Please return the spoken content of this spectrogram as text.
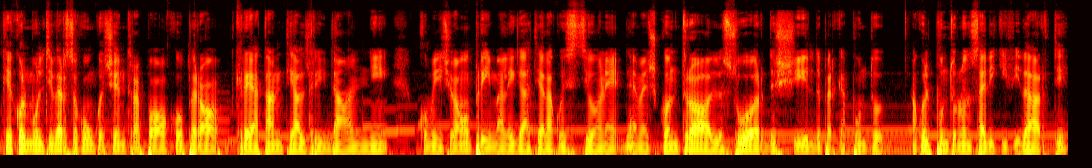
Che col multiverso comunque c'entra poco, però crea tanti altri danni, come dicevamo prima, legati alla questione damage control, sword, shield, perché appunto a quel punto non sai di chi fidarti.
